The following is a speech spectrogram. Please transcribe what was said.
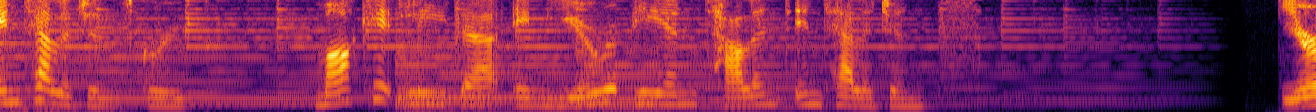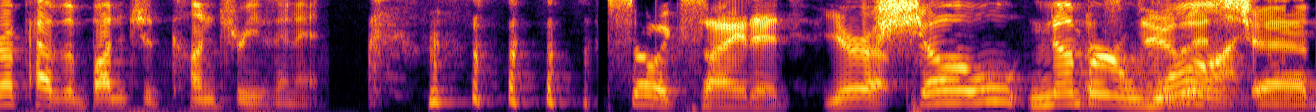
Intelligence Group, market leader in European talent intelligence. Europe has a bunch of countries in it. so excited. Europe. Show number Let's do one. this, Chad.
